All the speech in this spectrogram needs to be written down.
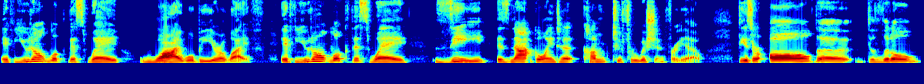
If you don't look this way, Y will be your life. If you don't look this way, Z is not going to come to fruition for you. These are all the the little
